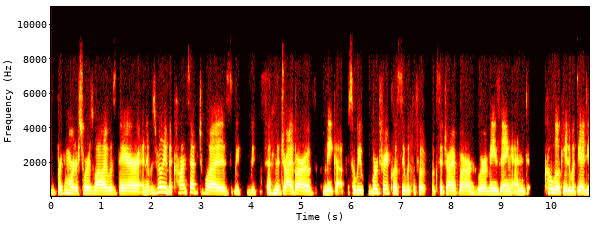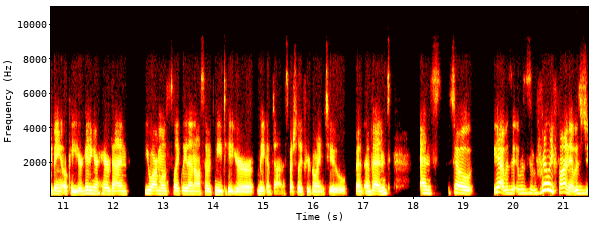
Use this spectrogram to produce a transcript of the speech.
brick and mortar stores while I was there. And it was really the concept was we, we said the dry bar of makeup. So we worked very closely with the folks at Dry Bar who are amazing and co-located with the idea being, okay, you're getting your hair done. You are most likely then also need to get your makeup done, especially if you're going to an event. And so yeah, it was it was really fun. It was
